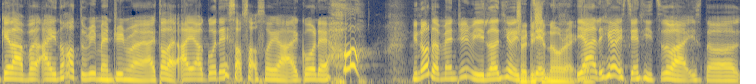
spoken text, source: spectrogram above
Okay lah, but I know how to read Mandarin, right? I thought like, aya, go there, sup, sup, so yeah, I go there. Huh! You know the Mandarin we learn here is Traditional, right? Yeah, here is 简体字, right? Is the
